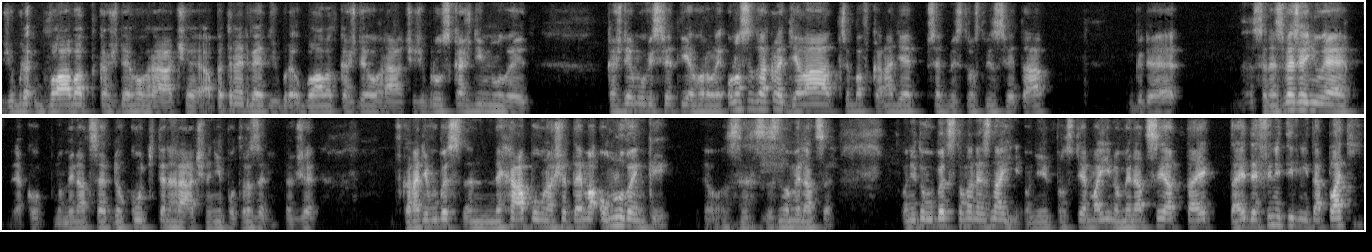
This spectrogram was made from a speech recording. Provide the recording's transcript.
že bude obvolávat každého hráče a Petr Nedvěd, že bude obvolávat každého hráče, že budou s každým mluvit, každému vysvětlí jeho roli. Ono se to takhle dělá třeba v Kanadě před mistrovstvím světa, kde se nezveřejňuje jako nominace, dokud ten hráč není potvrzený. Takže v Kanadě vůbec nechápou naše téma omluvenky jo, z, z nominace. Oni to vůbec tohle neznají. Oni prostě mají nominaci a ta je, ta je definitivní, ta platí.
